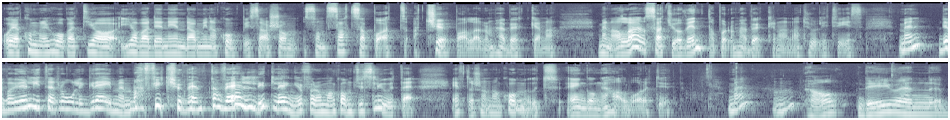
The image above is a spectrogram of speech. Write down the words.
och jag kommer ihåg att jag, jag var den enda av mina kompisar som, som satsade på att, att köpa alla de här böckerna. Men alla satt ju och väntade på de här böckerna naturligtvis. Men det var ju en liten rolig grej, men man fick ju vänta väldigt länge förrän man kom till slutet. Eftersom de kom ut en gång i halvåret typ. Men, mm. Ja, det är ju en...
